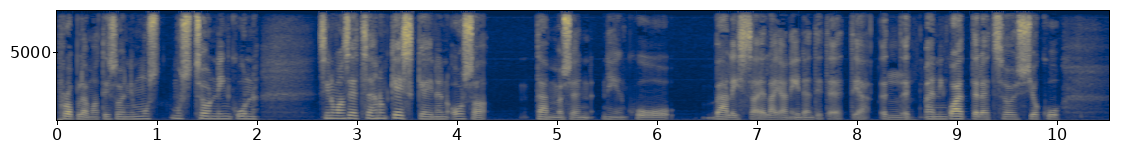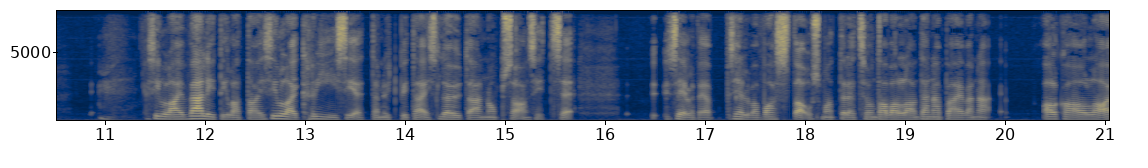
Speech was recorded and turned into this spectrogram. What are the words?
problematisoinnin. Musta must se on niin kuin, Siinä on vaan se, että sehän on keskeinen osa tämmöisen niin kuin välissä eläjän identiteettiä. Et, mm. et mä en niin kuin ajattele, että se olisi joku sillä välitila tai sillä kriisi, että nyt pitäisi löytää nopsaan sit se selvä, selvä vastaus. Mä ajattelen, että se on tavallaan tänä päivänä alkaa olla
